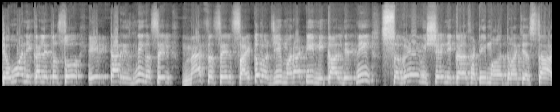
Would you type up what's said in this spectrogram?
तेव्हा निकाल येत असतो. एकटा रिझनिंग असेल मॅथ्स असेल सायकोलॉजी मराठी निकाल देत नाही. सगळे विषय निकालासाठी महत्त्वाचे असतात.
